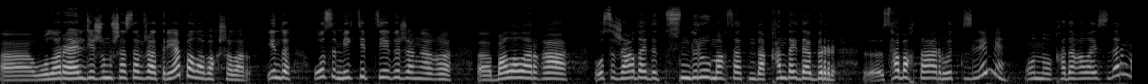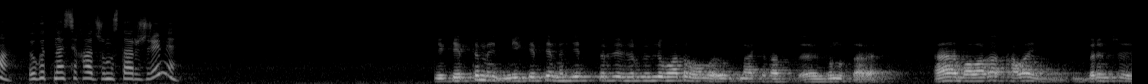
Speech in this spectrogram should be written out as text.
олар әлі де жұмыс жасап жатыр иә балабақшалар. Енді осы мектептегі жаңағы балаларға осы жағдайды түсіндіру мақсатында қандай да бір сабақтар өткізіле ме? Оны қадағалайсыздар ма? Үгіт насихат жұмыстары жүре ме? Мектепті мектепте міндетті түрде жүргізіліп жатыр ол үгіт насихат э, жұмыстары. Әр балаға қалай бірінші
